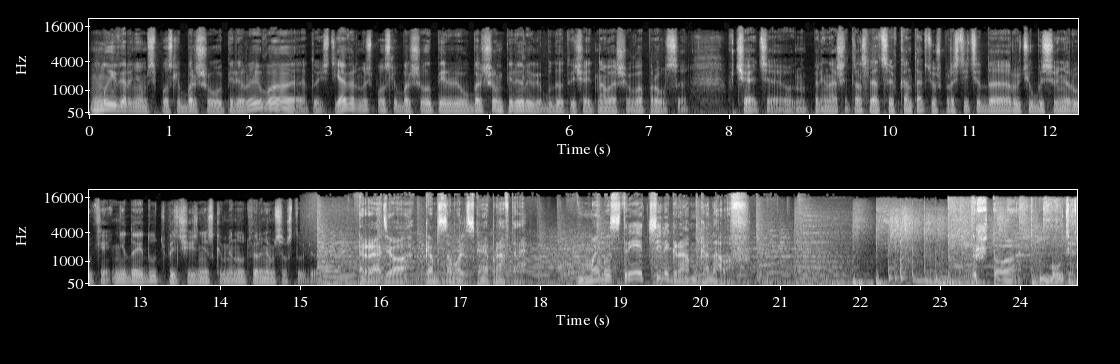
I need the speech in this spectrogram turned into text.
Мы вернемся после большого перерыва, то есть я вернусь после большого перерыва. В большом перерыве буду отвечать на ваши вопросы в чате при нашей трансляции ВКонтакте. Уж простите, до Рутюба сегодня руки не дойдут. Теперь через несколько минут вернемся в студию. Радио «Комсомольская правда». Мы быстрее телеграм-каналов. Что будет?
